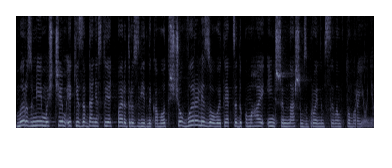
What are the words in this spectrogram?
ми розуміємо, з чим які завдання стоять перед розвідниками. От що ви реалізовуєте, як це допомагає іншим нашим збройним силам в тому районі?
